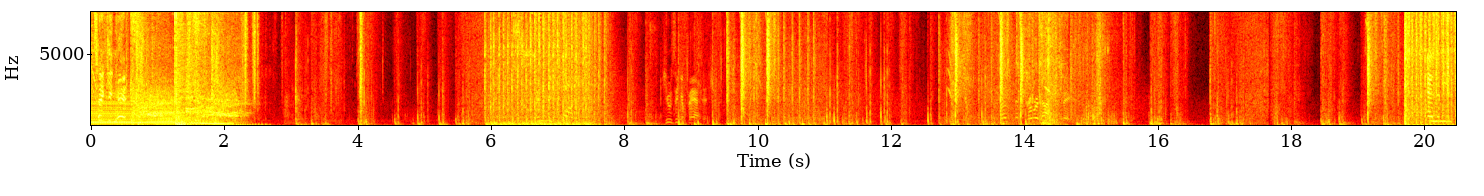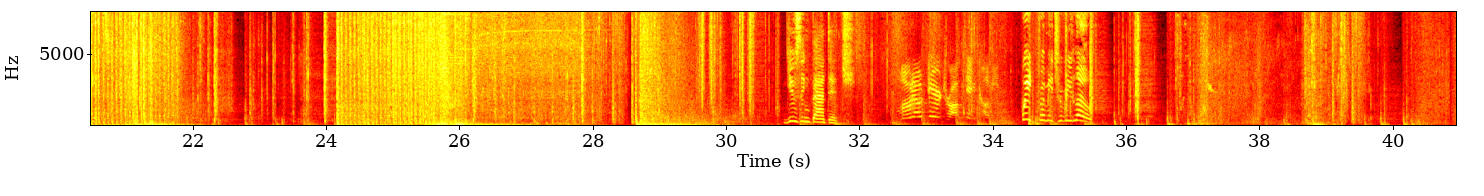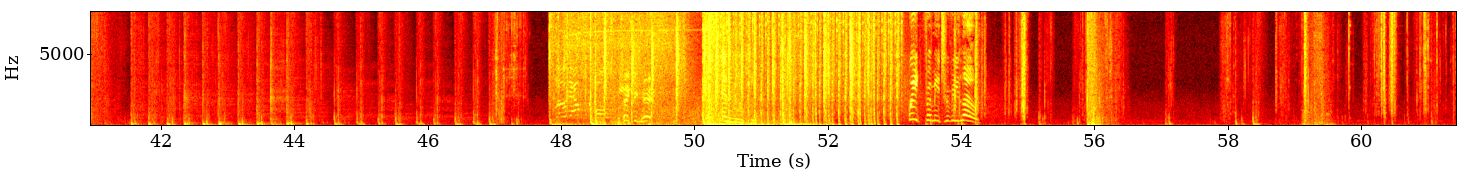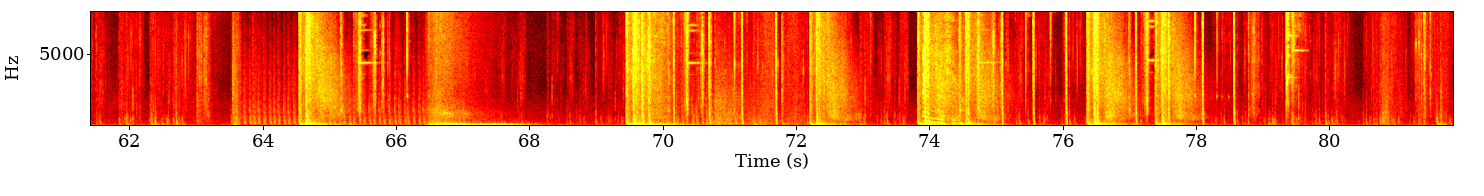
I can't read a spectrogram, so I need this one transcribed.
Taking hits! Enemy spotted! Using advantage. Defensive turret activated. Enemy hit. Using bandage. Loadout airdrop incoming. Wait for me to reload. Loadout call. Taking hits! Enemy here. Wait for me to reload. Enemy here.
